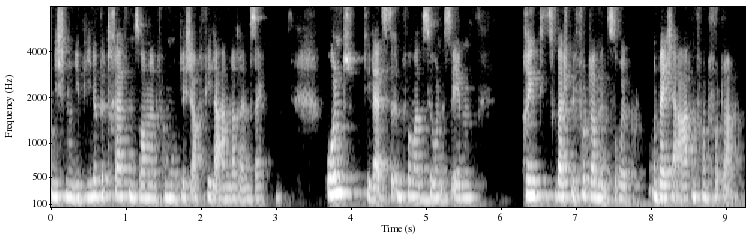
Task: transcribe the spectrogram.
nicht nur die Biene betreffen, sondern vermutlich auch viele andere Insekten. Und die letzte Information ist eben, bringt zum Beispiel Futter mit zurück und welche Arten von Futter.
